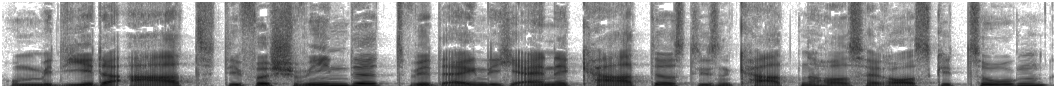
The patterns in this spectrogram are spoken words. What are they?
Und mit jeder Art, die verschwindet, wird eigentlich eine Karte aus diesem Kartenhaus herausgezogen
